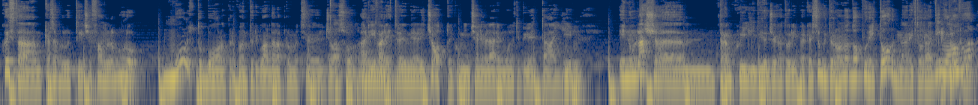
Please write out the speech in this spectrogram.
questa casa produttrice fa un lavoro molto buono per quanto riguarda la promozione del gioco. Arriva alle 3 del 2018 e comincia a rivelare molti più dettagli Mhm. e non lascia ehm, tranquilli i videogiocatori perché subito l'anno dopo ritorna, ritorna di Ritorna. nuovo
